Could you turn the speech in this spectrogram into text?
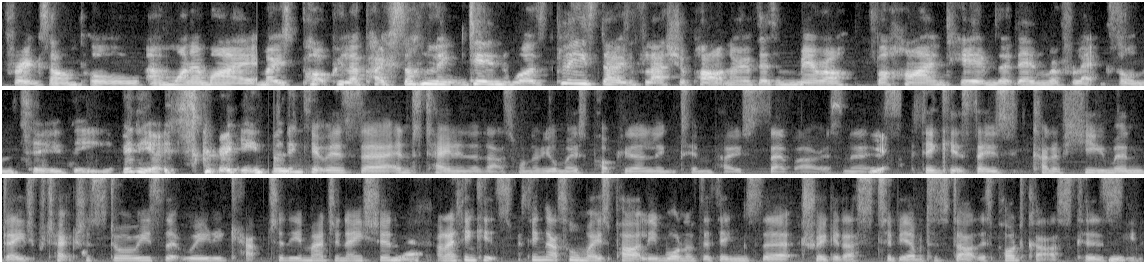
for example. And one of my most popular posts on LinkedIn was please don't flash your partner if there's a mirror behind him that then reflects onto the video screen. I think it was uh, entertaining that that's one of your most popular LinkedIn posts ever, isn't it? Yeah. I think it's those kind of human data protection stories that really capture the imagination. Yeah. And I think it's I think that's almost partly one of the things that triggered us to be able to start this podcast because mm. you know,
